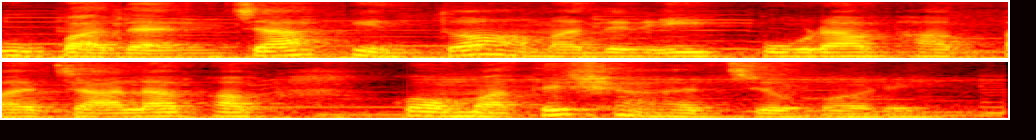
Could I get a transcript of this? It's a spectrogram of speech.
উপাদান, যা কিন্তু আমাদের এই পোড়া ভাব বা জ্বালা ভাব কমাতে সাহায্য করে।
